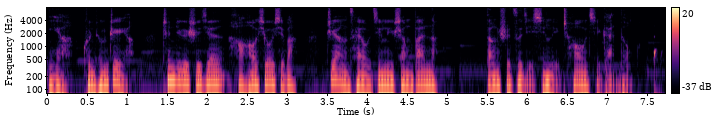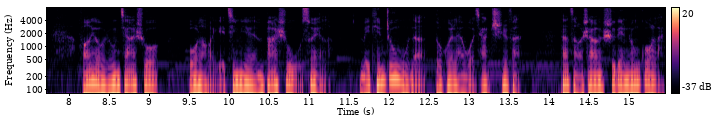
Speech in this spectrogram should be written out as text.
你呀，困成这样。”趁这个时间好好休息吧，这样才有精力上班呢。当时自己心里超级感动。网友荣佳说：“我姥爷今年八十五岁了，每天中午呢都会来我家吃饭。他早上十点钟过来，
